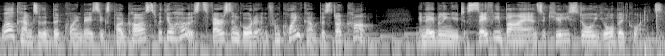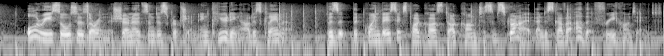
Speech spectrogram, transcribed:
Welcome to the Bitcoin Basics podcast with your hosts, Faris and Gordon from CoinCompass.com, enabling you to safely buy and securely store your Bitcoins. All resources are in the show notes and description, including our disclaimer. Visit BitcoinBasicsPodcast.com to subscribe and discover other free content.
